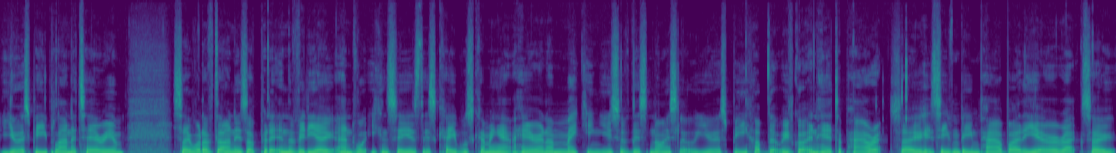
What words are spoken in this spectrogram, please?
USB planetarium. So what I've done is I've put it in the video, and what you can see is this cable's coming out here, and I'm making use of this nice little USB hub that we've got in here to power it. So it's even being powered by the Eurorack. So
